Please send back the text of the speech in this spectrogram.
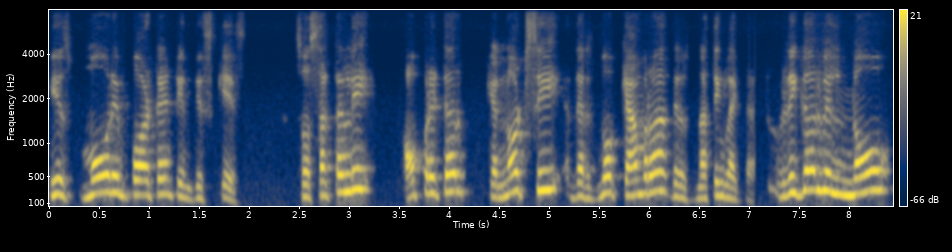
is more important in this case. So certainly operator cannot see, there is no camera, there is nothing like that. Rigger will know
